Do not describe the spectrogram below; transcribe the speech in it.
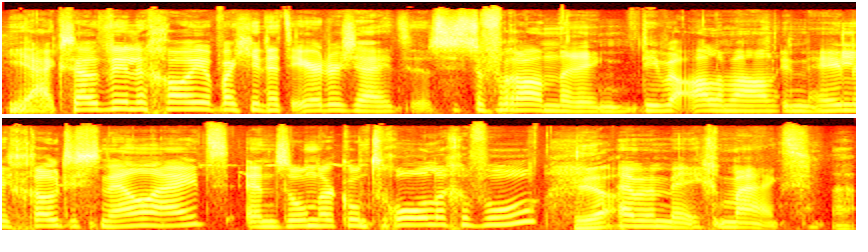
Ja, ik zou het willen gooien op wat je net eerder zei. Het is de verandering die we allemaal in hele grote snelheid en zonder controlegevoel hebben meegemaakt. Ja.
